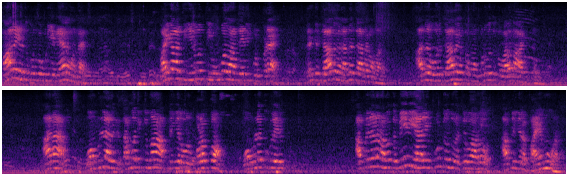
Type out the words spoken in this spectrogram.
மாலை எடுத்து கொடுக்கக்கூடிய நேரம் வந்தாச்சு. வைகாசி இருபத்தி ஒன்பதாம் தேதிக்கு உட்பட ரெண்டு ஜாதகம் நல்ல ஜாதகம் வரும். அதுல ஒரு ஜாதகத்தை உன் குடும்பத்துக்கு வரணும் ஆக்கி தருவேன். ஆனா உன் பிள்ளை அதுக்கு சம்மதிக்குமா அப்படிங்கிற ஒரு குழப்பம் உன் உள்ளத்துக்குள்ள இருக்கு. அப்படின்னா நமக்கு மீறி யாரையும் கூட்டு வந்து வச்சிருவாரோ அப்படிங்கிற பயமும் வரும்.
